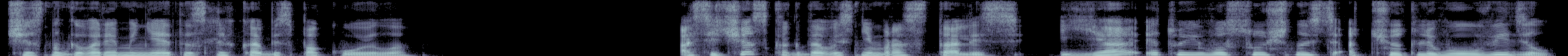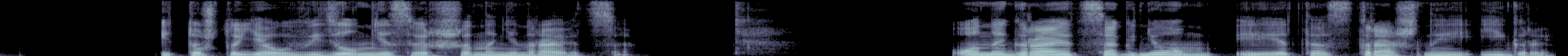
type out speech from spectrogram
Честно говоря, меня это слегка беспокоило. А сейчас, когда вы с ним расстались, я эту его сущность отчетливо увидел. И то, что я увидел, мне совершенно не нравится. Он играет с огнем, и это страшные игры.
